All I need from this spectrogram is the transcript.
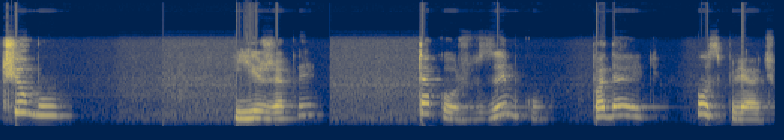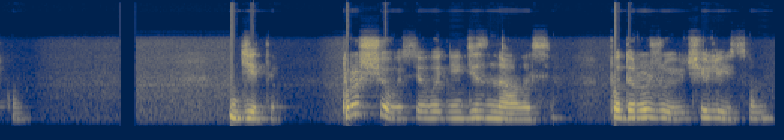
Чому? Їжаки також взимку впадають у сплячку. Діти, про що ви сьогодні дізналися, подорожуючи лісом?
